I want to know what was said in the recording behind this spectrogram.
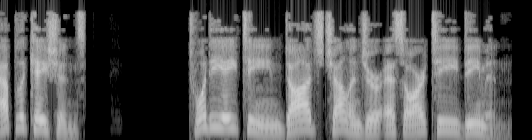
Applications 2018 Dodge Challenger SRT Demon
